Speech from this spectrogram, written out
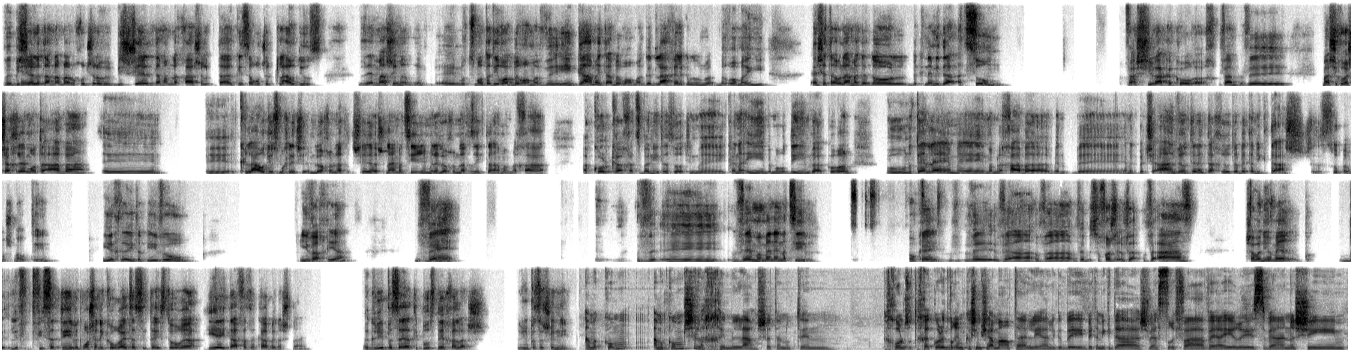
ובישל את הממלכות שלו, ובישל את הממלכה של, את הקיסרות של קלאודיוס. זה משהו עם, עם, עם עוצמות אדירות ברומא, והיא גם הייתה ברומא, גדלה חלק ברומא, היא אשת העולם הגדול בקנה מידה עצום, ועשירה כקורח, ומה שקורה שאחרי מות האבא, אה, קלאודיוס מחליט שהם לא יכולים, שהשניים הצעירים האלה לא יכולים להחזיק את הממלכה הכל כך עצבנית הזאת, עם אה, קנאים ומורדים והכול, והוא נותן להם ממלכה בעמק בית שאן, ונותן להם את האחריות על בית המקדש, שזה סופר משמעותי. היא אחראית, היא והוא, היא ואחיה, ו... ו... וממנה נציב. אוקיי? ובסופו של... ואז, עכשיו אני אומר, לתפיסתי, וכמו שאני קורא את ההיסטוריה, היא הייתה החזקה בין השניים. אגריפס היה טיפוס די חלש, אגריפס השני. המקום, המקום של החמלה שאתה נותן, בכל זאת, אחרי כל הדברים הקשים שאמרת עליה, לגבי בית המקדש, והשריפה, וההרס, והאנשים,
